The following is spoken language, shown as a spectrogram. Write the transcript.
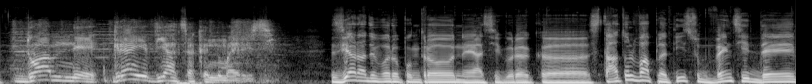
Doamne, grea e viața când nu mai râzi. Ziarul adevărul.ro ne asigură că statul va plăti subvenții de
